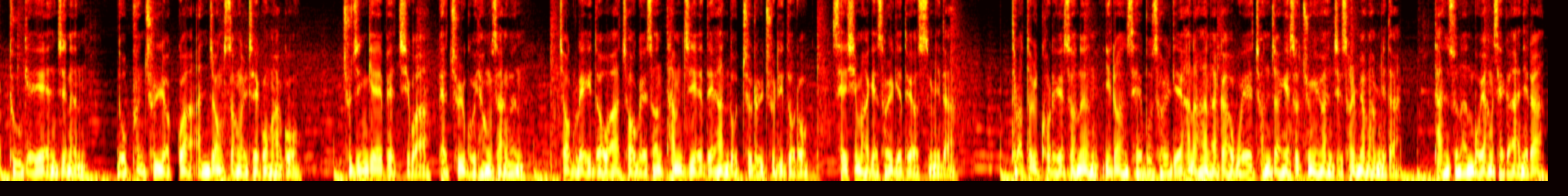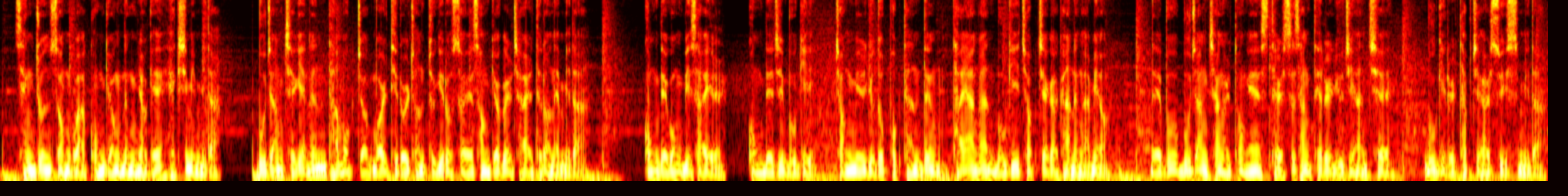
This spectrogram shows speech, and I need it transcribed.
두 개의 엔진은 높은 출력과 안정성을 제공하고 추진계의 배치와 배출구 형상은 적 레이더와 적외선 탐지에 대한 노출을 줄이도록 세심하게 설계되었습니다. 트러틀 코리에서는 이런 세부 설계 하나하나가 왜 전장에서 중요한지 설명합니다. 단순한 모양새가 아니라 생존성과 공격 능력의 핵심입니다. 무장 체계는 다목적 멀티롤 전투기로서의 성격을 잘 드러냅니다. 공대공 미사일, 공대지 무기, 정밀 유도폭탄 등 다양한 무기 적재가 가능하며 내부 무장창을 통해 스텔스 상태를 유지한 채 무기를 탑재할 수 있습니다.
